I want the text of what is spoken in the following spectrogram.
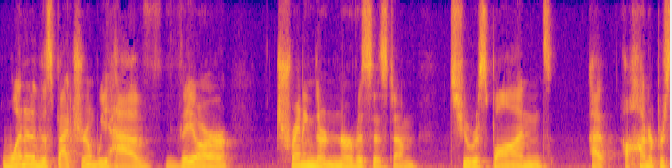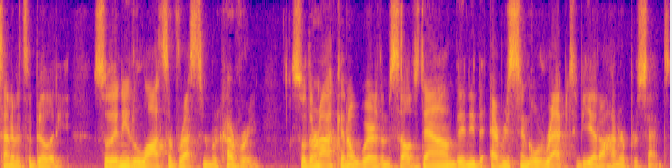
one end of the spectrum, we have they are training their nervous system to respond at 100% of its ability. So they need lots of rest and recovery. So they're not going to wear themselves down. They need every single rep to be at 100%.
